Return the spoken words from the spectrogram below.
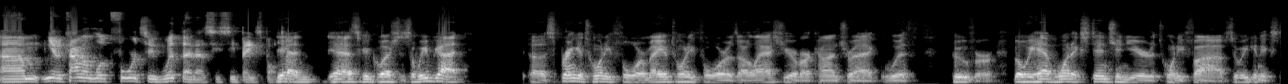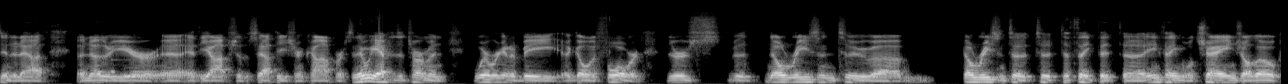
Um, you know, kind of look forward to with that SEC baseball. Yeah, tournament? yeah, that's a good question. So we've got uh, spring of 24, May of 24 is our last year of our contract with Hoover, but we have one extension year to 25, so we can extend it out another year uh, at the option of the Southeastern Conference. And then we have to determine where we're going to be uh, going forward. There's no reason to um, no reason to to, to think that uh, anything will change. Although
